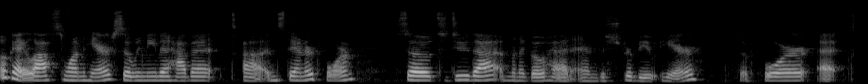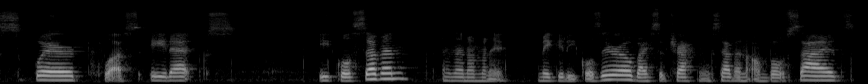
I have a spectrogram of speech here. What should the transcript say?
Okay, last one here. So we need to have it uh, in standard form. So to do that, I'm going to go ahead and distribute here. So 4x squared plus 8x equals 7. And then I'm going to make it equal 0 by subtracting 7 on both sides.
